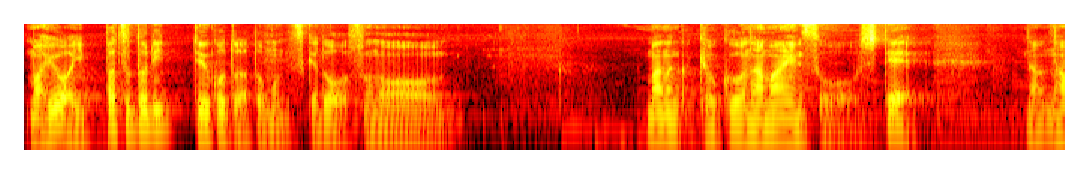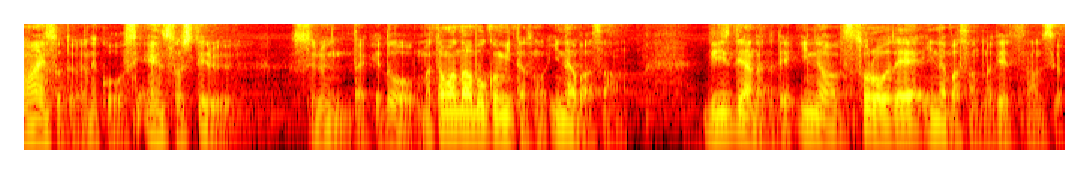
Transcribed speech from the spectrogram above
まあ、要は一発撮りっていうことだと思うんですけどそのまあなんか曲を生演奏して生演奏というかねこう演奏してるするんだけど、まあ、たまたま僕見たその稲葉さんビーズではなくて稲葉ソロで稲葉さんが出てたんですよ。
